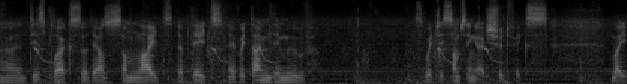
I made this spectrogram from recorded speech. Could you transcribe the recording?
uh, these blocks so there's some light updates every time they move which is something I should fix by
